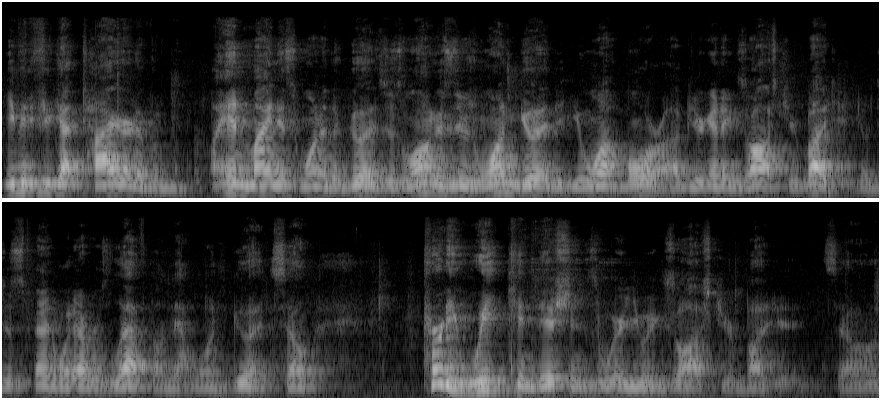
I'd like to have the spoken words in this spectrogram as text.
Even if you got tired of n minus one of the goods, as long as there's one good that you want more of, you're going to exhaust your budget. You'll just spend whatever's left on that one good. So pretty weak conditions where you exhaust your budget. So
